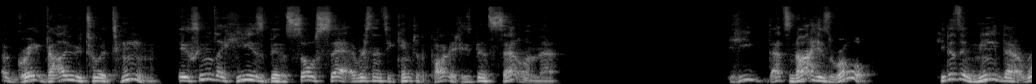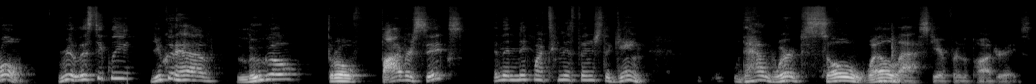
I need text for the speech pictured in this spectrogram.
a great value to a team. It seems like he has been so set ever since he came to the Padres. He's been set on that. He that's not his role. He doesn't need that role. Realistically, you could have Lugo throw five or six, and then Nick Martinez finish the game that worked so well last year for the Padres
